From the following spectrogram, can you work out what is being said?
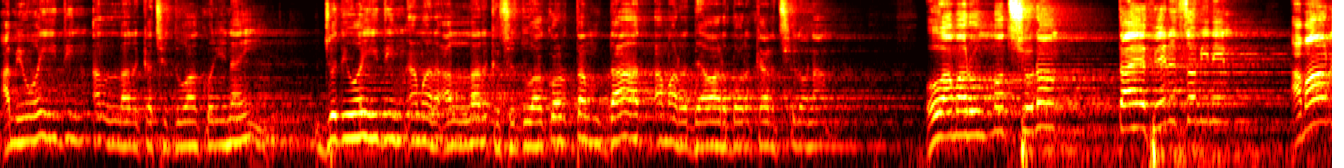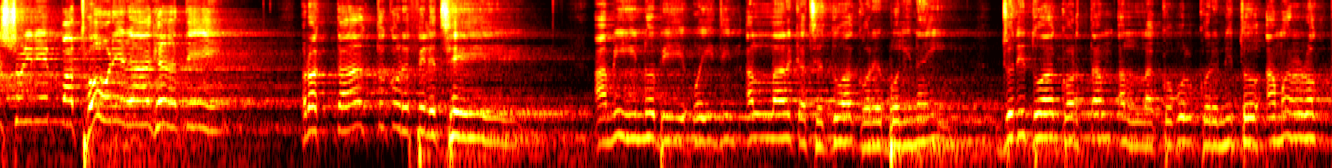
আমি ওই দিন আল্লাহর কাছে দোয়া করি নাই। যদি ওই দিন আমার আল্লাহর কাছে দোয়া করতাম, দাঁত আমার দেওয়ার দরকার ছিল না। ও আমার উম্মত, শোনো, তায়েফের জমিনে, আমার শরীরে পাথরের আঘাতে রক্তাক্ত করে ফেলেছে। আমি নবী, ওই দিন আল্লাহর কাছে দোয়া করে বলি নাই। যদি দোয়া করতাম, আল্লাহ কবুল করে নিত, আমার রক্ত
